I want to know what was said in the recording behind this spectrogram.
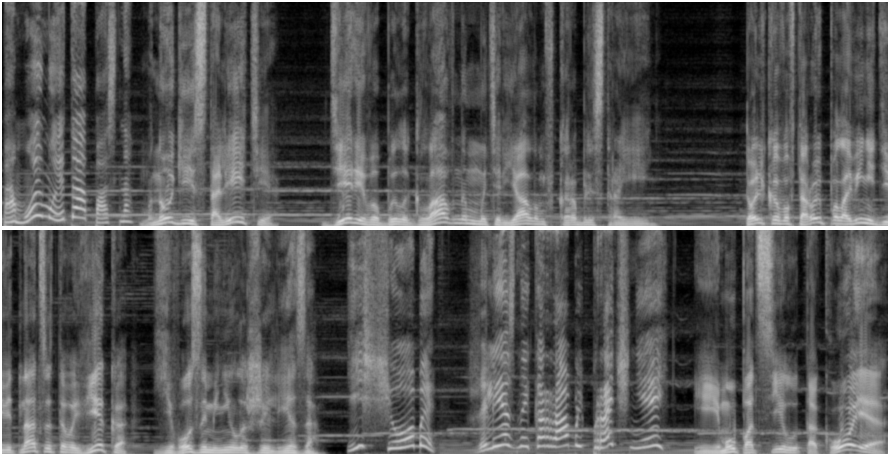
По-моему, это опасно Многие столетия дерево было главным материалом в кораблестроении. Только во второй половине 19 века его заменило железо. Еще бы! Железный корабль прочней И ему под силу такое,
